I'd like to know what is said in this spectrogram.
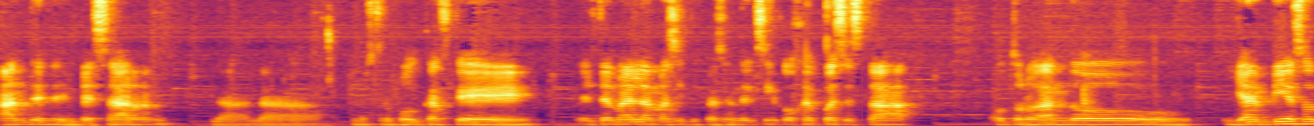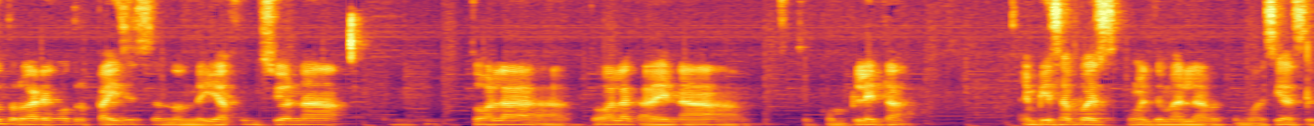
antes de empezar nuestro podcast que el tema de la masificación del 5G pues está otorgando, ya empieza a otorgar en otros países en donde ya funciona toda la, toda la cadena este, completa. Empieza pues con el tema de la, como decías,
